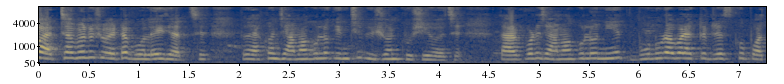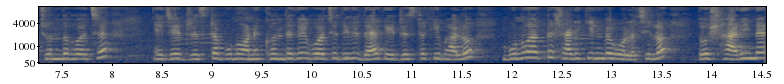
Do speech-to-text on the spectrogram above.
বাচ্চা মানুষ, ও এটা বলেই যাচ্ছে। তো এখন জামাগুলো কিনছি, ভীষণ খুশি হয়েছে। তারপরে জামাগুলো নিয়ে বুনুর আবার একটা ড্রেস খুব পছন্দ হয়েছে। এই যে ড্রেসটা বুনু অনেকক্ষণ থেকেই বলছে, দিদি, দেখ, এই ড্রেসটা কি ভালো? বুনু একটা শাড়ি কিনবে বলেছিল, তো শাড়ি না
